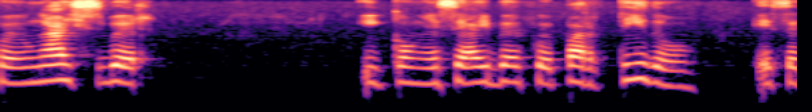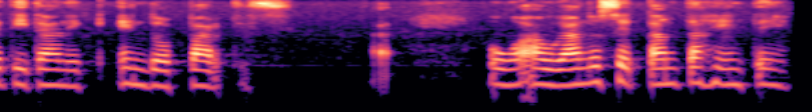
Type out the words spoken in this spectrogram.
fue un iceberg. Y con ese iceberg fue partido ese Titanic en dos partes, ahogándose tanta gente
